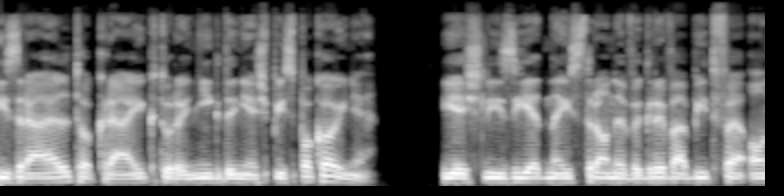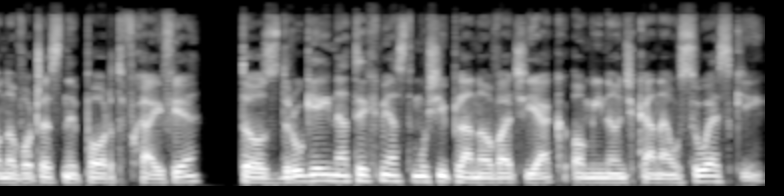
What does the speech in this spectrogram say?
Izrael to kraj, który nigdy nie śpi spokojnie. Jeśli z jednej strony wygrywa bitwę o nowoczesny port w Hajfie, to z drugiej natychmiast musi planować, jak ominąć kanał Suezki.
